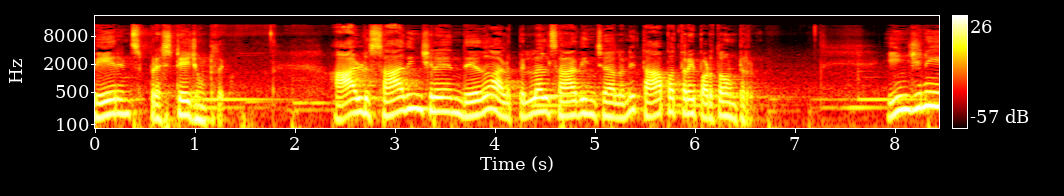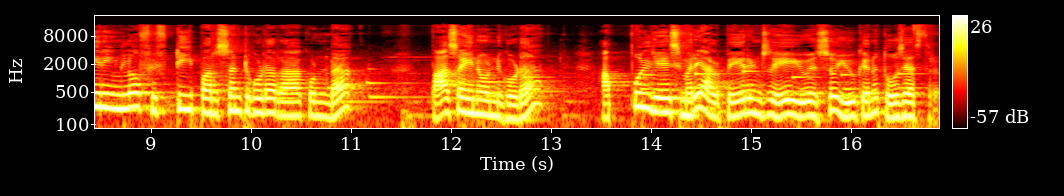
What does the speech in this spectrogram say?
పేరెంట్స్ ప్రెస్టేజ్ ఉంటుంది. వాళ్ళు సాధించలేనిదేదో వాళ్ళ పిల్లలు సాధించాలని తాపత్రయపడుతూ ఉంటారు. ఇంజనీరింగ్లో ఫిఫ్టీ పర్సెంట్ కూడా రాకుండా పాస్ అయినోడిని కూడా అప్పులు చేసి మరి వాళ్ళ పేరెంట్స్ ఏ యూఎస్ఓ యూకేనో తోసేస్తారు.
